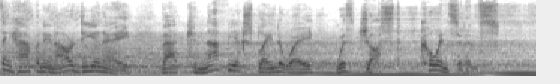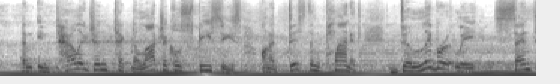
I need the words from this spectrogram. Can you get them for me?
Something happened in our DNA that cannot be explained away with just coincidence. An intelligent technological species on a distant planet deliberately sent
